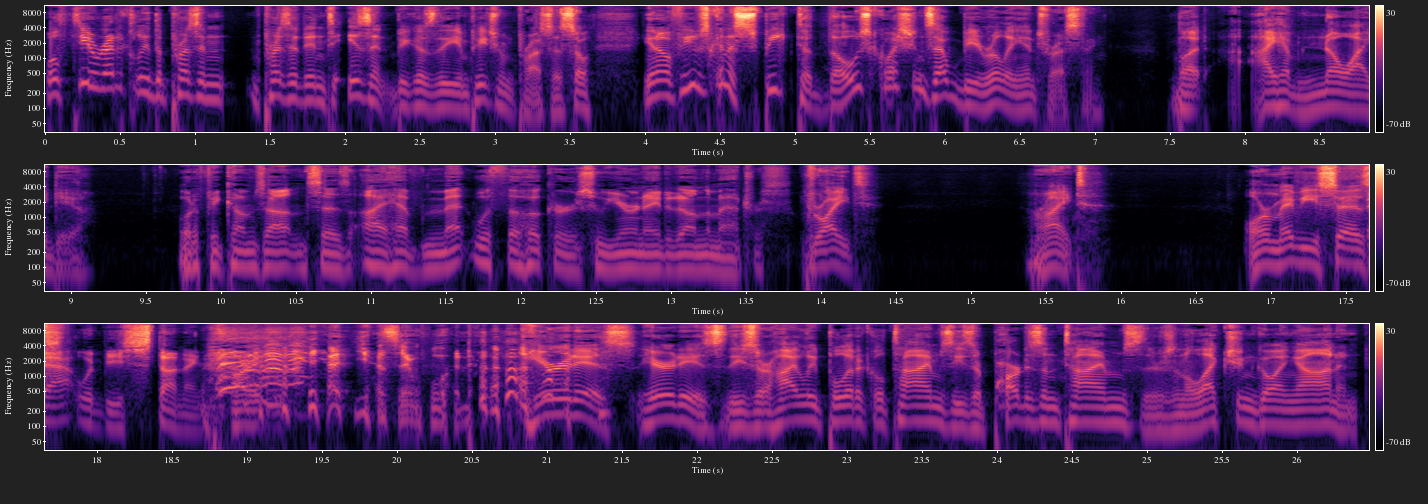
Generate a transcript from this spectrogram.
Well, theoretically, the president president isn't because of the impeachment process. So you know, if he was going to speak to those questions, that would be really interesting. But I have no idea. What if he comes out and says, I have met with the hookers who urinated on the mattress? Right. Right. Or maybe he says That would be stunning. All right. yes, it would. Here it is. Here it is. These are highly political times. These are partisan times. There's an election going on, and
